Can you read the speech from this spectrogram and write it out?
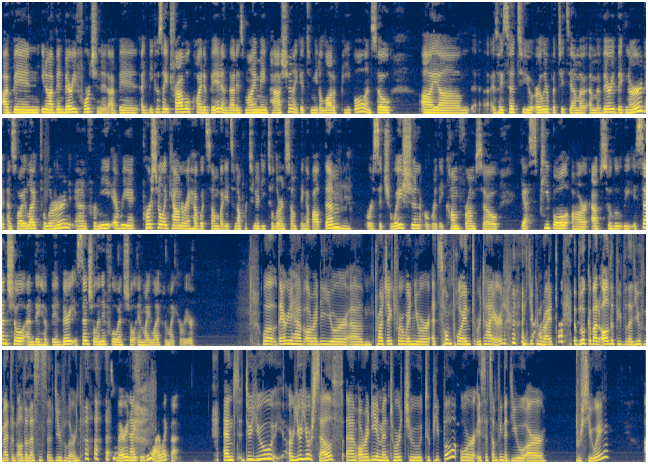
I've been, you know, I've been very fortunate. I've been, I, because I travel quite a bit and that is my main passion. I get to meet a lot of people. And so I, um, as I said to you earlier, Patricia, I'm a, I'm a very big nerd. And so I like to learn. And for me, every personal encounter I have with somebody, it's an opportunity to learn something about them mm-hmm. or a situation or where they come from. So, yes, people are absolutely essential and they have been very essential and influential in my life and my career. Well, there you have already your um, project for when you're at some point retired. you can write a book about all the people that you've met and all the lessons that you've learned. That's a very nice idea. I like that. And do you are you yourself um, already a mentor to to people, or is it something that you are pursuing?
